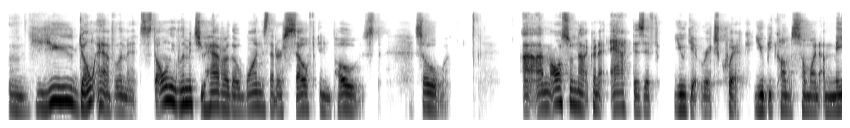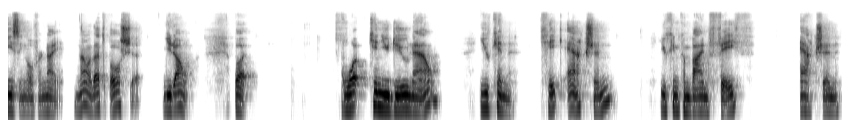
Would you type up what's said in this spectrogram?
You don't have limits. The only limits you have are the ones that are self imposed. So, I'm also not going to act as if you get rich quick. You become someone amazing overnight. No, that's bullshit. You don't. But what can you do now? You can take action. You can combine faith, action,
